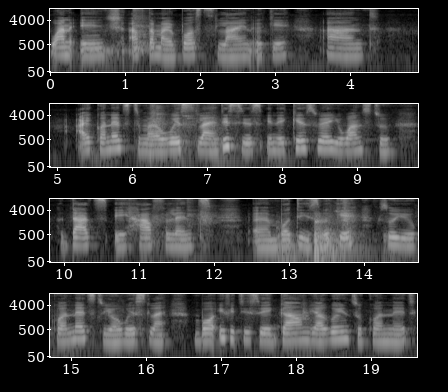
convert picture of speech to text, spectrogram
one inch after my bust line okay? And i connect to my waistline. This is in a case where you want to dart a half length um, bodies okay? So you connect to your waistline. But if it is a gown you are going to connect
